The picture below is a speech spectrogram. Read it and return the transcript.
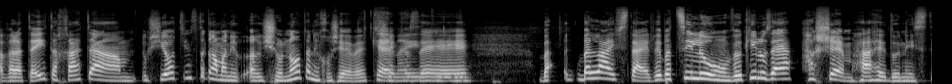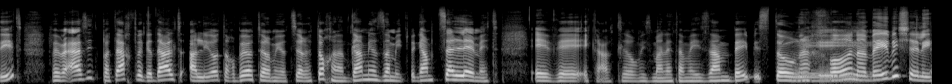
אבל את היית אחת האושיות אינסטגרם אני- הראשונות, אני חושבת. כן, הייתי. בלייפסטייל ובצילום, וכאילו זה היה השם ההדוניסטית, ומאז התפתחת וגדלת על להיות הרבה יותר מיוצרת תוכן, את גם יזמית וגם צלמת, אה, והקמת לא מזמן את המיזם בייבי סטורי. נכון, ה baby שלי,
